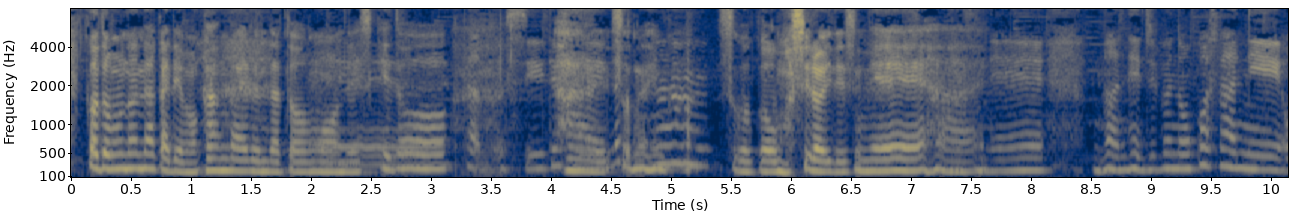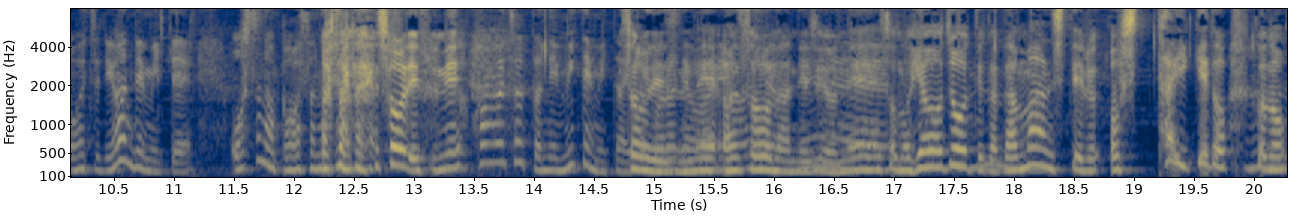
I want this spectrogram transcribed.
子供の中でも考えるんだと思うんですけど。えー、楽しいですね。はい。その辺がすごく面白いですね。はい。ね。まあね、自分のお子さんにお家で読んでみて、押すのか押さないのか。そうですね。そこもちょっとね、見てみたいところではありますよね。そうですね。そうなんですよね。その表情っていうか我慢してる、押したいけど、この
